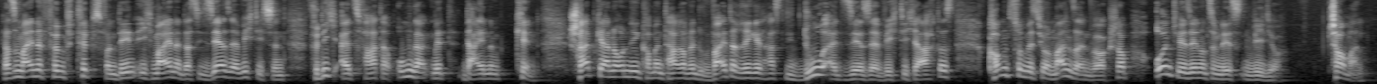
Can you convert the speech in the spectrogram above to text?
Das sind meine fünf Tipps, von denen ich meine, dass sie sehr, sehr wichtig sind für dich als Vater Umgang mit deinem Kind. Schreib gerne unten in die Kommentare, wenn du weitere Regeln hast, die du als sehr, sehr wichtig erachtest. Komm zur Mission Mannsein Workshop und wir sehen uns im nächsten Video. Ciao, Mann!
